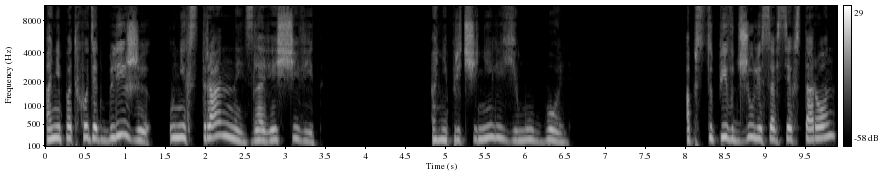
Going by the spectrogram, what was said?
Они подходят ближе, у них странный, зловещий вид. Они причинили ему боль. Обступив Джули со всех сторон,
